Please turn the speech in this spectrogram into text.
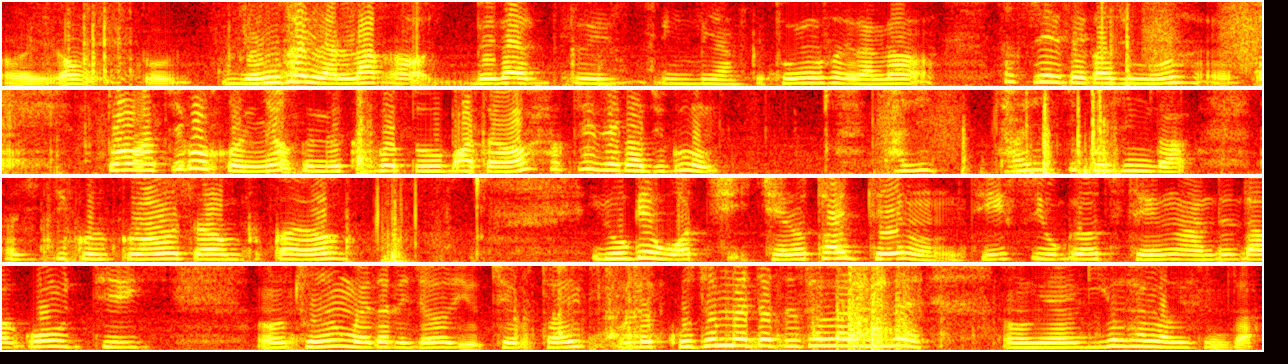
어, 이거 또 영상이 날라가 매달 그 그냥 그 동영상이 날라 삭제돼가지고 예, 또 하나 찍었거든요. 근데 그것도 맞아 삭제돼가지고 다시 다시 찍고 있습니다. 다시 찍고 있고요. 자 한번 볼까요? 요게 워치 제로 타입 대응. DX 요게 워치 대응 안 된다고 D 어, 전용 메달이죠. 이 제로 타입. 원래 고전 메달도 살라 했는데 어, 그냥 이거 살라고 했습니다.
